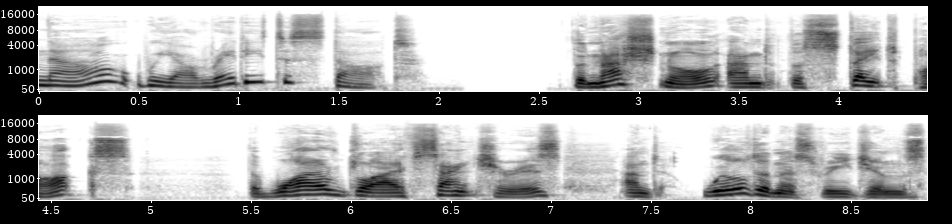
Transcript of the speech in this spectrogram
Now we are ready to start. The national and the state parks, the wildlife sanctuaries, and wilderness regions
